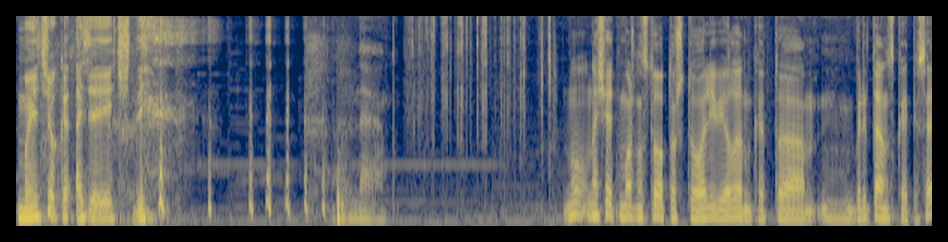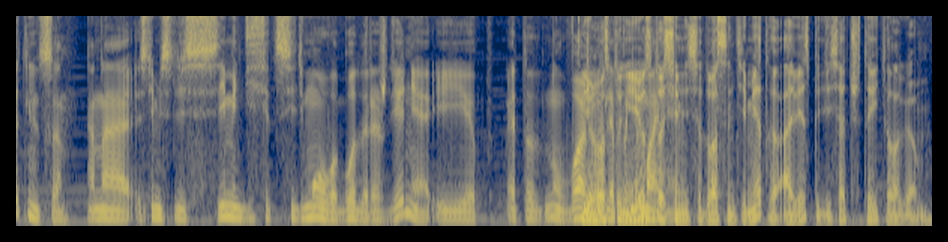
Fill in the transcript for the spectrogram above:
маячок азиатичный. Ну, начать можно с того, то, что Оливия Лэнг — это британская писательница. Она 70 77 года рождения, и это, ну, И важно рост для у нее понимания. 172 сантиметра, а вес 54 килограмма.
